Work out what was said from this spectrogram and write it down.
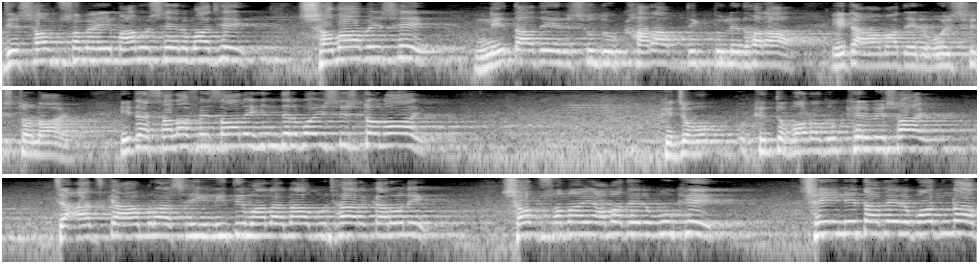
যে সব সময় মানুষের মাঝে সমাবেশে নেতাদের শুধু খারাপ দিক তুলে ধরা, এটা আমাদের বৈশিষ্ট্য নয়। এটা সালাফে সালেহিনদের বৈশিষ্ট্য নয়। কিন্তু কিন্তু বড় দুঃখের বিষয় যে আজকে আমরা সেই নীতিমালা না বুঝার কারণে সব সময় আমাদের মুখে সেই নেতাদের বদনাম,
